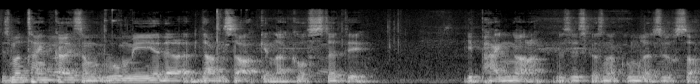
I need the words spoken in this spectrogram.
Hvis man tenker liksom hvor mye det, den saken har kostet i, i penger, da, hvis vi skal snakke om ressurser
